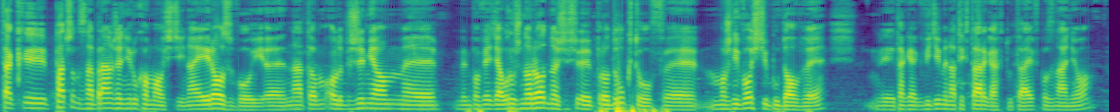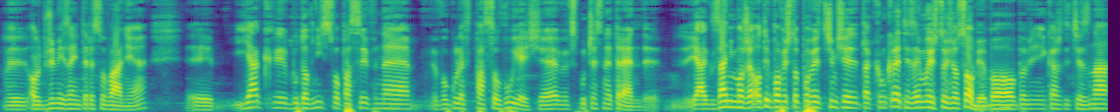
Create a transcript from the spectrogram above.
tak e, patrząc na branżę nieruchomości, na jej rozwój, e, na tą olbrzymią, bym powiedział, różnorodność produktów, możliwości budowy, tak jak widzimy na tych targach tutaj w Poznaniu, olbrzymie zainteresowanie. Jak budownictwo pasywne w ogóle wpasowuje się we współczesne trendy? Jak zanim może o tym powiesz, to powiedz, czym się tak konkretnie zajmujesz coś o sobie, bo pewnie nie każdy cię zna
